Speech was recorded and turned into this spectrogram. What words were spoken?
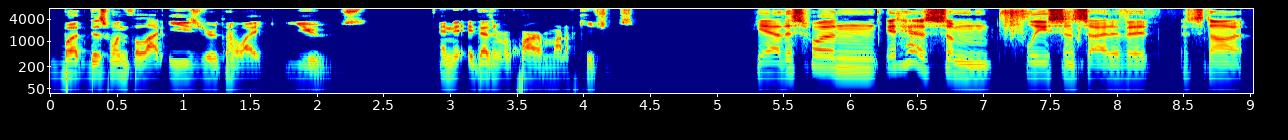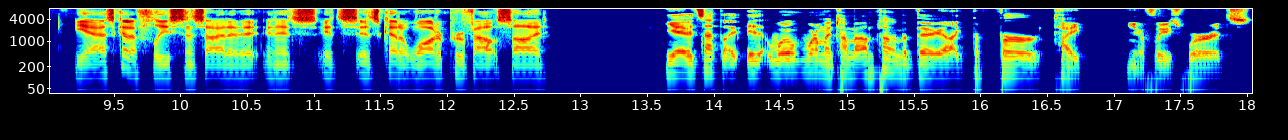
But this one's a lot easier to like use, and it it doesn't require modifications. yeah, this one it has some fleece inside of it. It's not. Yeah, it's got a fleece inside of it, and it's it's it's got a waterproof outside. Yeah, it's not like it, what, what am I talking about? I'm talking about the like the fur type, you know, fleece where it's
